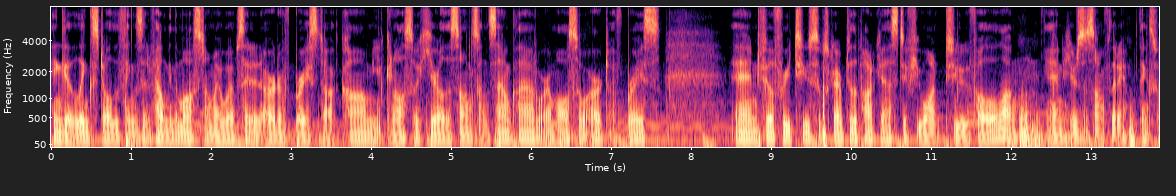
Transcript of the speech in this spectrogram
and get links to all the things that have helped me the most on my website at artofbryce.com. You can also hear all the songs on SoundCloud, where I'm also Art of Bryce. And feel free to subscribe to the podcast if you want to follow along. And here's the song for the day. Thanks for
